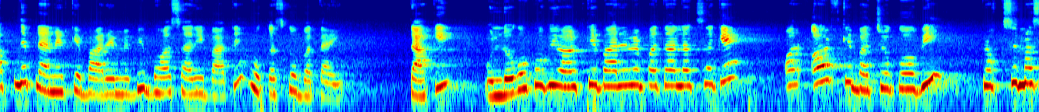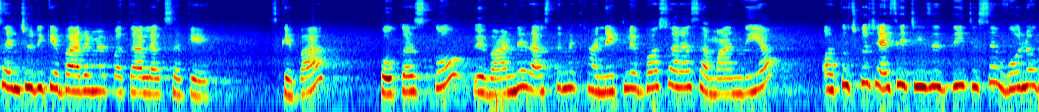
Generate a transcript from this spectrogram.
अपने प्लेनेट के बारे में भी बहुत सारी बातें होकस को बताई ताकि उन लोगों को भी अर्थ के बारे में पता लग सके और अर्थ के बच्चों को भी प्रॉक्सिमा सेंचुरी के बारे में पता लग सके। इसके बाद फोकस को विवान ने रास्ते में खाने के लिए बहुत सारा सामान दिया और कुछ कुछ ऐसी चीज़ें दी जिससे वो लोग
